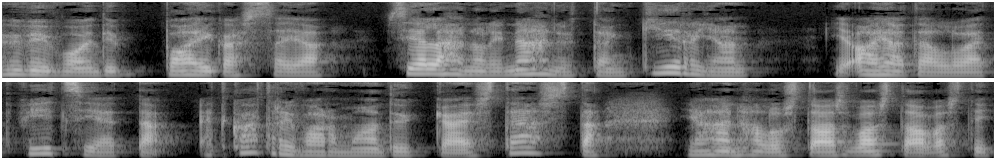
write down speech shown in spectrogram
hyvinvointipaikassa ja siellä hän oli nähnyt tämän kirjan ja ajatellut, että vitsi, että, että Katri varmaan tykkäisi tästä. Ja hän halusi taas vastaavasti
